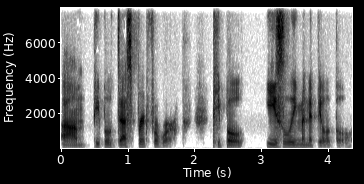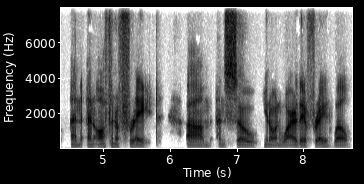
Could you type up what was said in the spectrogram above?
um, people desperate for work, people easily manipulable and, and often afraid. Um, and so, you know, and why are they afraid? Well,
